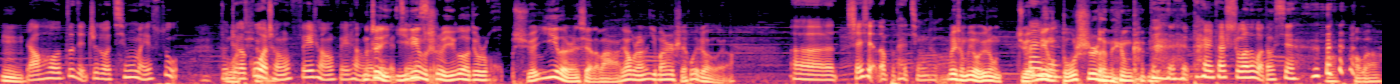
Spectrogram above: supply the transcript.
嗯，然后自己制作青梅素，就这个过程非常非常的那这一定是一个就是学医的人写的吧？要不然一般人谁会这个呀？呃谁写的不太清楚，为什么有一种绝命毒师的那种感觉？但是 他说的我都信。啊好吧。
